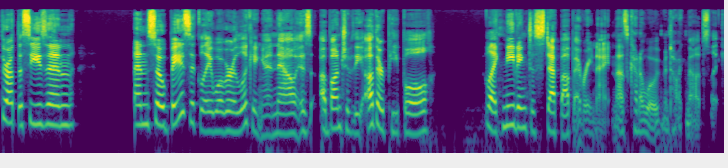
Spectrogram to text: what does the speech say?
throughout the season. And so basically, what we're looking at now is a bunch of the other people like needing to step up every night, and that's kind of what we've been talking about. It's like,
